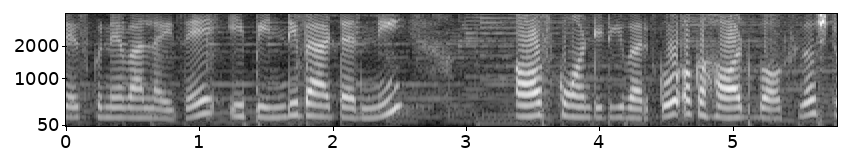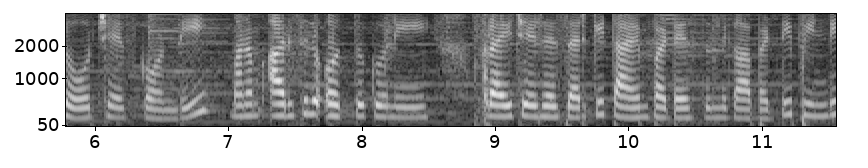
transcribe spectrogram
చేసుకునే వాళ్ళైతే ఈ పిండి బ్యాటర్ని హాఫ్ క్వాంటిటీ వరకు ఒక హాట్ బాక్స్లో స్టోర్ చేసుకోండి. మనం అరిసెలు ఒత్తుకొని ఫ్రై చేసేసరికి టైం పట్టేస్తుంది కాబట్టి పిండి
